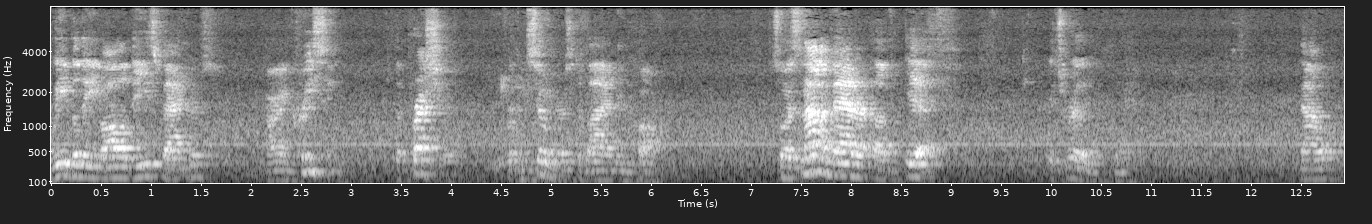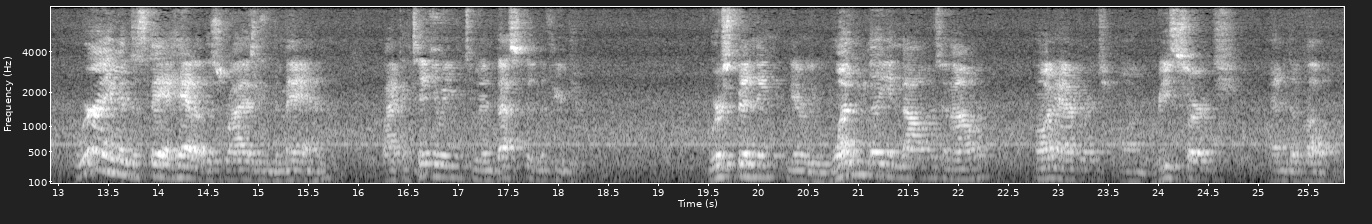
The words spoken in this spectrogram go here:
We believe all these factors are increasing the pressure for consumers to buy a new car. So it's not a matter of if, it's really when. Now, we're aiming to stay ahead of this rising demand by continuing to invest in the future. We're spending nearly $1 million an hour on average on research and development.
